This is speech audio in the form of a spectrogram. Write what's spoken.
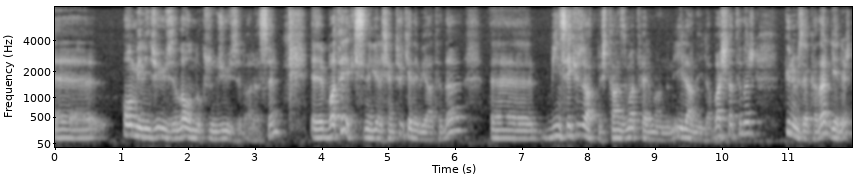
e, 11. yüzyılla 19. yüzyıl arası. E, Batı etkisine gelişen Türk Edebiyatı da e, 1860 Tanzimat Fermanı'nın ilanıyla başlatılır. Günümüze kadar gelir.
